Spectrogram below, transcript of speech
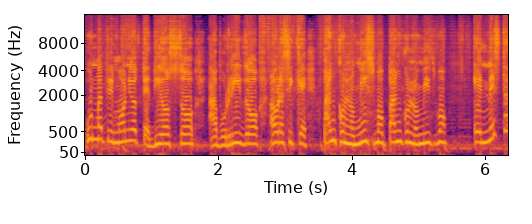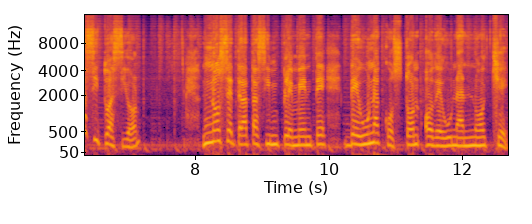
un matrimonio tedioso, aburrido, ahora sí que pan con lo mismo, pan con lo mismo. En esta situación, no se trata simplemente de una costón o de una noche,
